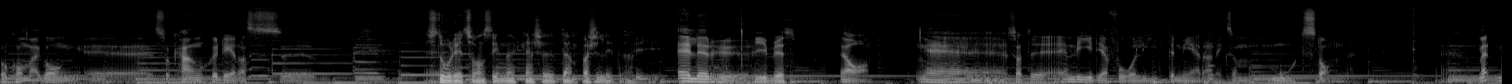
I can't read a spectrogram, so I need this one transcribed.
och komma igång eh, så kanske deras... Eh, Storhetsvansinne kanske dämpar sig lite. eller hur? Hybris. Ja. Eh, så att eh, Nvidia får lite mera liksom motstånd. Eh, men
